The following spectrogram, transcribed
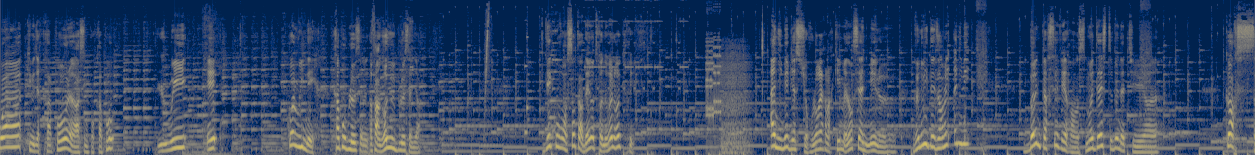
quoi Qui veut dire crapaud, la racine pour crapaud. Louis et... Quoi ruiné Crapaud bleu, ça veut dire... Enfin, grenouille bleue, ça veut dire. Découvrons sans tarder notre nouvelle recrue. Animé, bien sûr, vous l'aurez remarqué, maintenant c'est animé, le Venouille désormais animé. Bonne persévérance, modeste de nature. Corse.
